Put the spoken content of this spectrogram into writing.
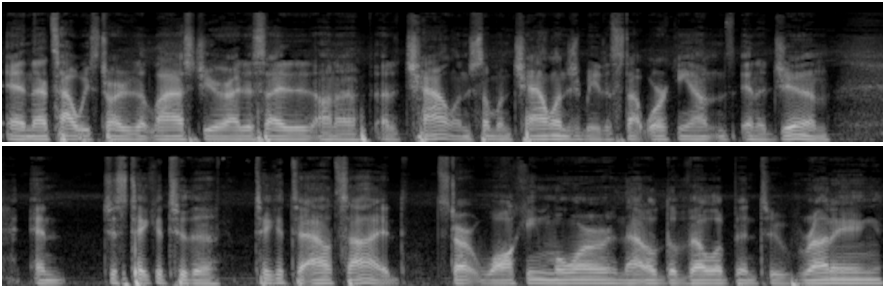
And that's how we started it last year. I decided on a, a challenge. Someone challenged me to stop working out in, in a gym and just take it to the take it to outside start walking more, and that'll develop into running.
